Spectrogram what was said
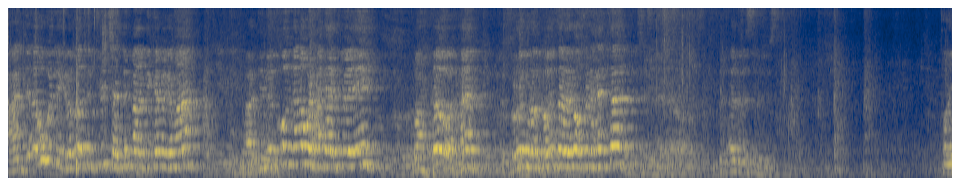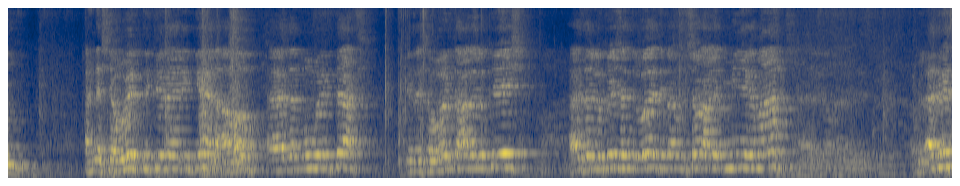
عند أول إجراءات ال fetch هتتم عند كام يا جماعة؟ عند note قلنا أول حاجة هتبقى إيه؟ محتوى. ها؟ ال program counter هيروح في الحتة. ال address register طيب. أنا شاورت كده يا رجالة. أهو. هذا ال memory بتاعتي. كده شاورت على ال location. هذا ال location دلوقتي بقى بنشاور عليه بمين يا جماعة؟ بال address.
